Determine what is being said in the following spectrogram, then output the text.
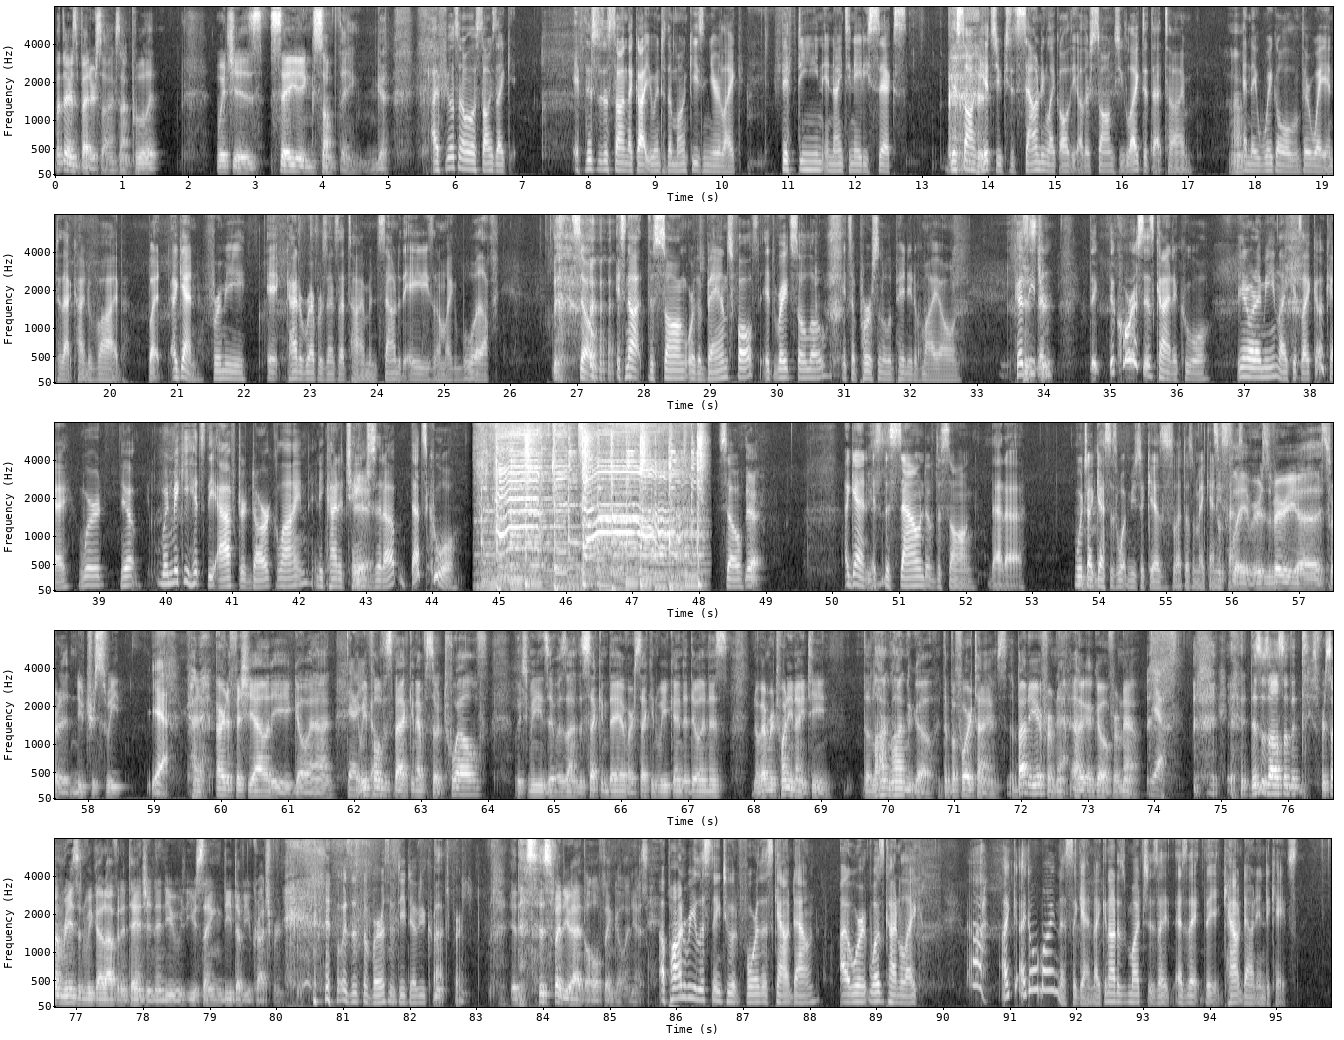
but there's better songs on Pool It, which is saying something. I feel it's one of those songs like if this is a song that got you into the Monkees and you're like 15 in 1986, this song hits you because it's sounding like all the other songs you liked at that time. Uh-huh. and they wiggle their way into that kind of vibe. But again, for me, it kind of represents that time and sound of the 80s, and I'm like, Blech. So it's not the song or the band's fault it rates so low. It's a personal opinion of my own. Because It's even the, the chorus is kind of cool. You know what I mean? Like, it's like, okay, word, yep. When Mickey hits the after dark line and he kind of changes it up, that's cool. So Yeah. again, it's the sound of the song that, uh, which I guess is what music is. So that doesn't make any Mm-hmm. It's a sense. flavor. It's a very uh, sort of NutraSweet Yeah, kind of artificiality going on. There And we go. pulled this back in episode 12, which means it was on the second day of our second weekend of doing this, November 2019. The long, long ago, the before times, about a year from now, ago from now. yeah. This was also the for some reason we got off in a tangent and you you sang D.W. Crotchburn. Was this the birth of D.W. Crotchburn? It is this is when you had the whole thing going. Yes. Upon re-listening to it for this countdown, I were, it was kind of like, ah, I, I don't mind this again. Like not as much as I as the, the countdown indicates.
